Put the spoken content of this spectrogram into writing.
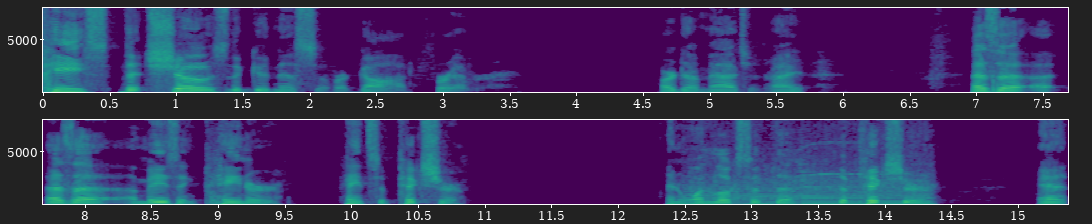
piece that shows the goodness of our God forever. Hard to imagine, right? As a as a amazing painter paints a picture, and one looks at the the picture, and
